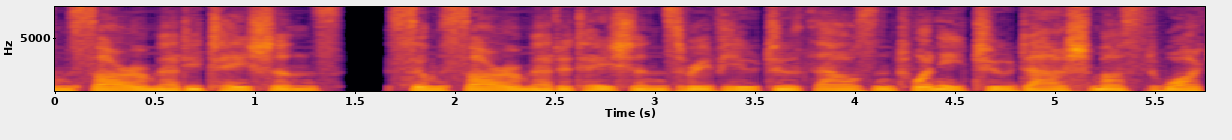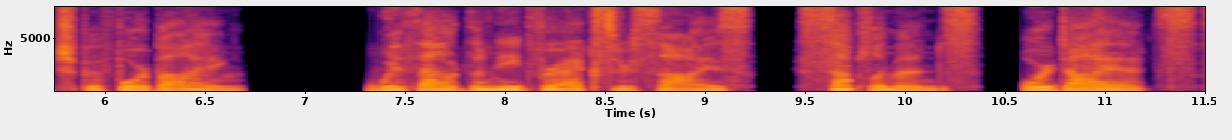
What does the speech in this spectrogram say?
Samsara Meditations, Samsara Meditations Review 2022-Must Watch Before Buying. Without the need for exercise, supplements, or diets.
